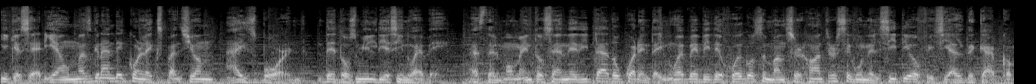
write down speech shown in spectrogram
y que se haría aún más grande con la expansión Iceborne de 2019. Hasta el momento se han editado 49 videojuegos de Monster Hunter según el sitio oficial de Capcom,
